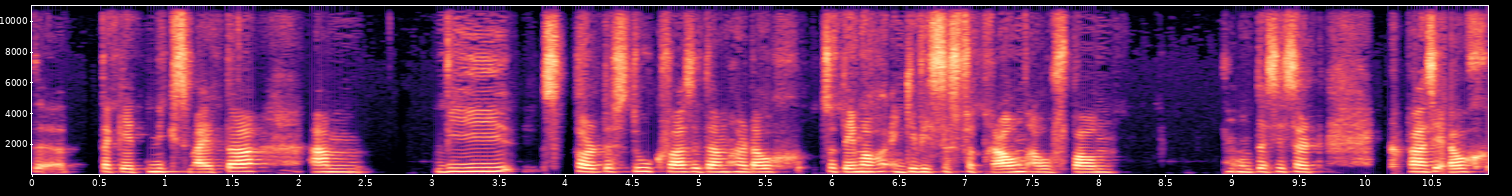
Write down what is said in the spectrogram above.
da, da geht nichts weiter. Ähm, wie solltest du quasi dann halt auch zudem auch ein gewisses Vertrauen aufbauen? Und das ist halt quasi auch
